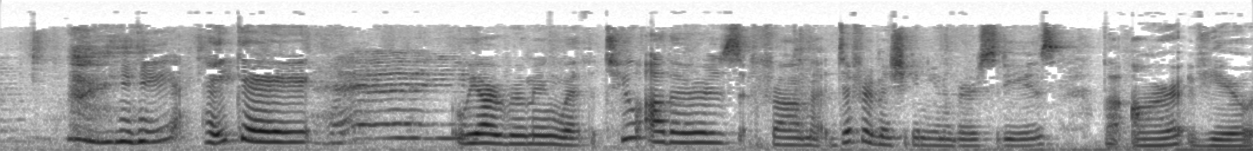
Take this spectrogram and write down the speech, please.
hey Kate. Hey. We are rooming with two others from different Michigan universities, but our view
